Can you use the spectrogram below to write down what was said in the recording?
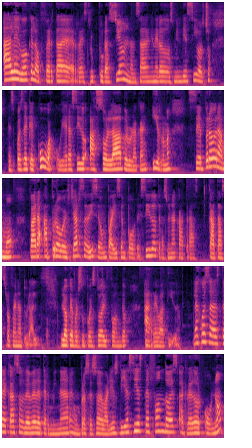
alegó que la oferta de reestructuración lanzada en enero de 2018, después de que Cuba hubiera sido asolada por huracán Irma, se programó para aprovecharse, dice, un país empobrecido tras una catástrofe natural, lo que por supuesto el fondo ha rebatido. La jueza de este caso debe determinar en un proceso de varios días si este fondo es acreedor o no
